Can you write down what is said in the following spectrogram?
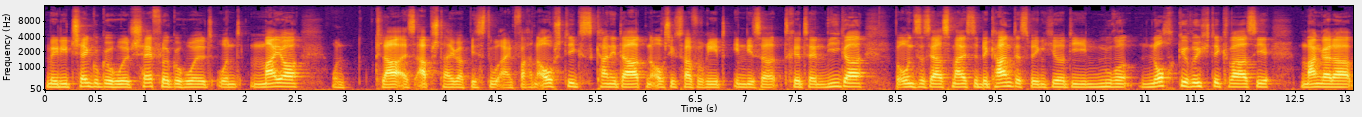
Medichenko geholt, Schäffler geholt und Meier. Klar, als Absteiger bist du einfach ein Aufstiegskandidat, ein Aufstiegsfavorit in dieser dritten Liga. Bei uns ist ja das meiste bekannt, deswegen hier die nur noch Gerüchte quasi. Mangala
